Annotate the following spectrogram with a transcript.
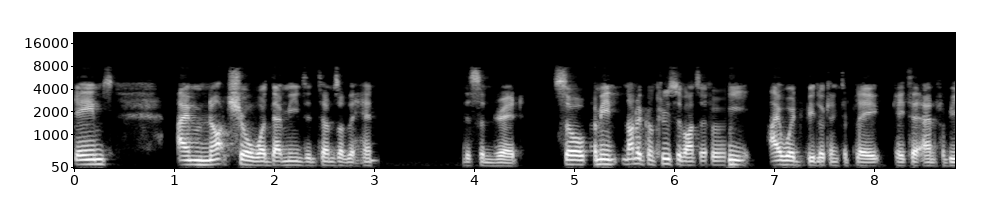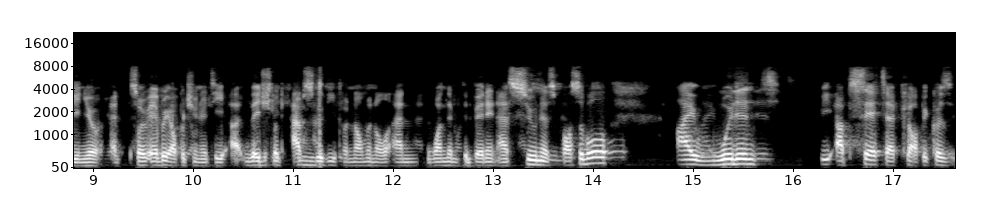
games. I'm not sure what that means in terms of the Henderson red. So, I mean, not a conclusive answer for me. I would be looking to play Keita and Fabinho. So every opportunity, uh, they just look absolutely phenomenal and want them to bed in as soon as possible. I wouldn't be upset at Klopp because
